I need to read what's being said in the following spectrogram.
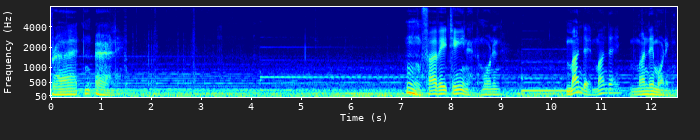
Bright and early. Hmm, 518 in the morning. Monday, Monday, Monday morning.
